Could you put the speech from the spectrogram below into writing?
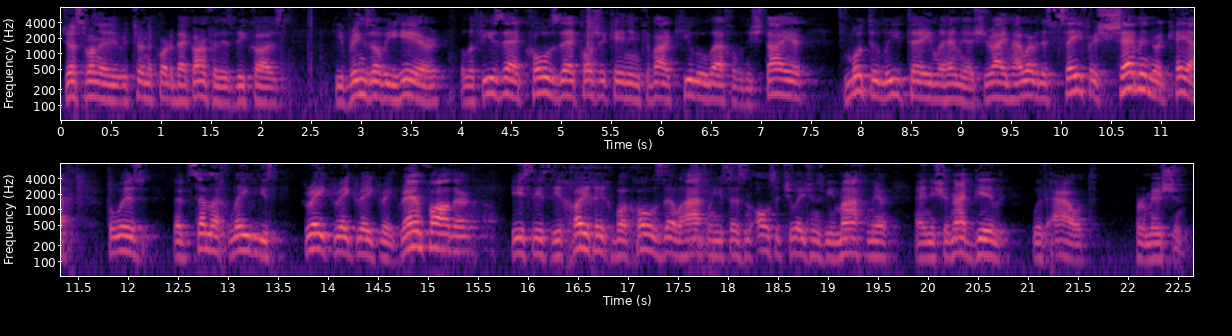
Just want to return the quarterback on for this because he brings over here, kol zeh kol shekenim kvar kilu lechov nishtayer, mutter litein lehem yashirayim. However, the Sefer Shemen Rokeach, who is the Tzemach Levi's great, great, great, great grandfather, he says, the choychich b'chol zel hachman, he says in all situations be machmir, and you should not give without permission.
